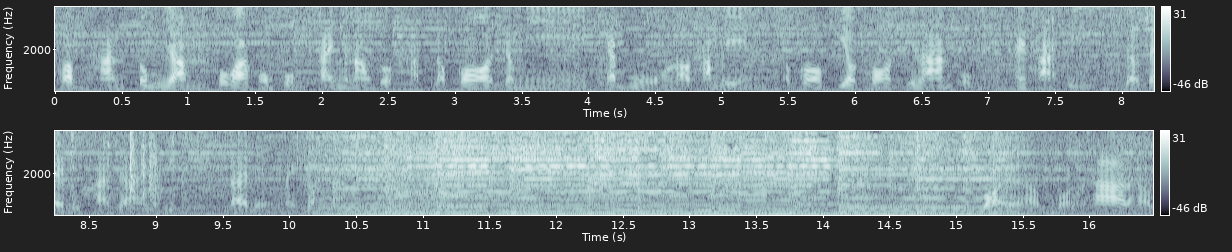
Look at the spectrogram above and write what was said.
ชอบทานต้มยำ เพราะว่าของผมใช้มะนาวสดครับ แล้วก็จะมีแคบหมูของเราทำเอง แล้วก็เกี๊ยวทอดที่ร้านผมให้ทานฟรีแล้วแต่ลูกค้าจะหยิบได้เลยไม่จำกัดบ่อยครับบ่อยชาติครับ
